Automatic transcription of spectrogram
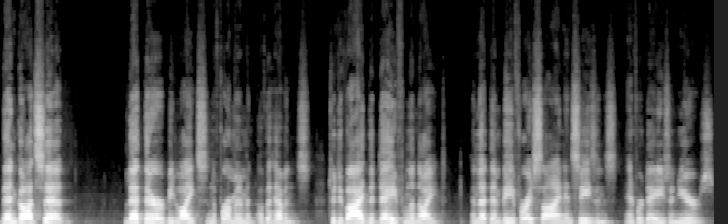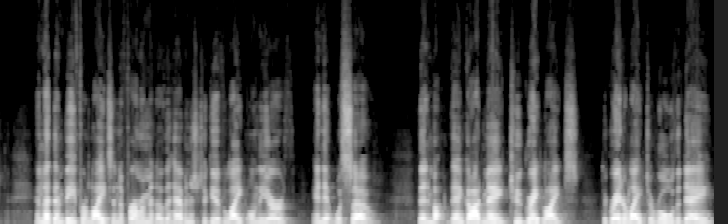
Then God said, let there be lights in the firmament of the heavens, to divide the day from the night, and let them be for a sign in seasons, and for days and years. And let them be for lights in the firmament of the heavens to give light on the earth. And it was so. Then, then God made two great lights the greater light to rule the day,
